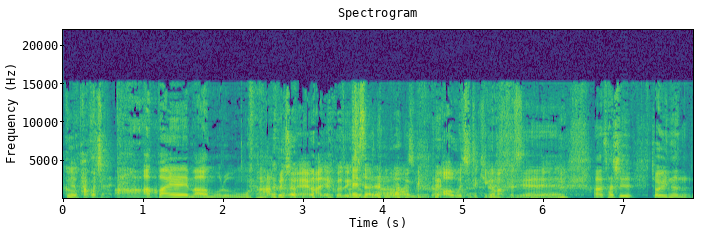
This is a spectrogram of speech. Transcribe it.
그거 바꿨잖아요. 아, 아빠의 마음으로 응원. 아, 그렇죠. 예, 맞아요. 그것도 있었고. 맞습니다. 아, 그거 진짜 기가 막혔어요. 예. 예. 아, 사실 저희는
